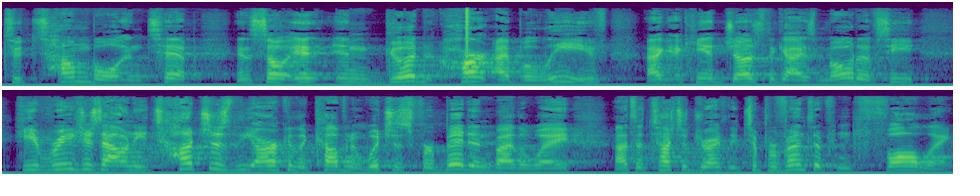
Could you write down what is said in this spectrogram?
to tumble and tip. And so, in, in good heart, I believe, I, I can't judge the guy's motives, he, he reaches out and he touches the Ark of the Covenant, which is forbidden, by the way, uh, to touch it directly, to prevent it from falling.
